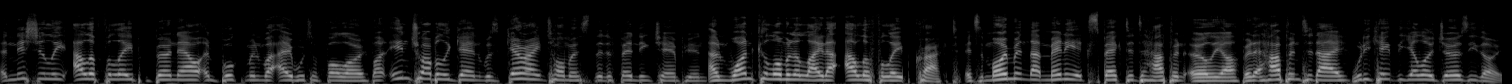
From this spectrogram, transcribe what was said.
Initially, Alaphilippe, Bernal, and Buchmann were able to follow, but in trouble again was Geraint Thomas, the defending champion, and one kilometre later, Alaphilippe cracked. It's a moment that many expected to happen earlier, but it happened today. Would he keep the yellow jersey though?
